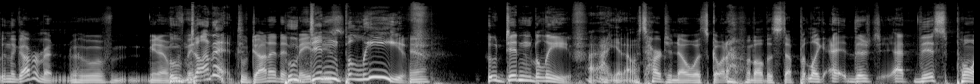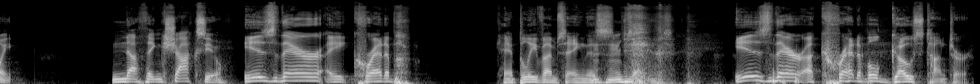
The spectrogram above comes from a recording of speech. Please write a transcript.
in the government who have, you know, Who've made- done it. who've done it, and Who didn't these- believe. Yeah. Who didn't believe. I, you know, it's hard to know what's going on with all this stuff. But like, at, there's at this point, nothing shocks you. Is there a credible? Can't believe I'm saying this mm-hmm. sentence. Is there a credible ghost hunter?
